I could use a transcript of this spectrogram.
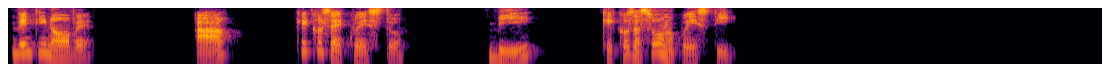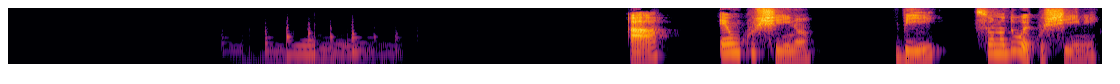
Ventinove. A. Che cos'è questo? B. Che cosa sono questi? A. È un cuscino. B. Sono due cuscini.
